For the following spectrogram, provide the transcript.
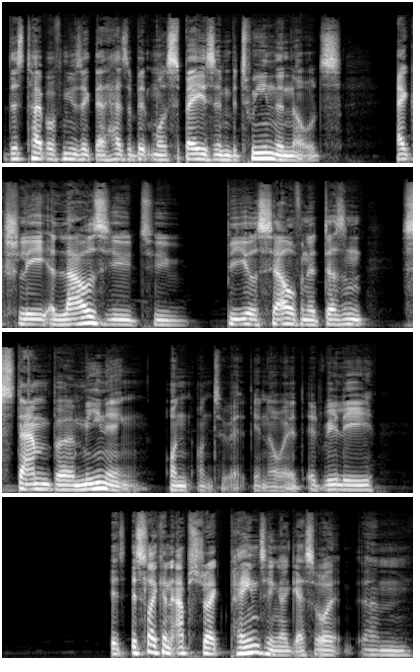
this type of music that has a bit more space in between the notes actually allows you to be yourself and it doesn't stamp a meaning on onto it you know it it really it, it's like an abstract painting i guess or um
